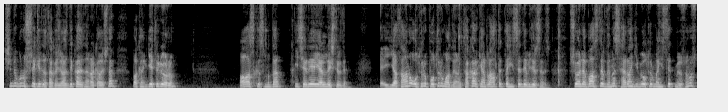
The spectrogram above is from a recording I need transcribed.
Şimdi bunu şu şekilde takacağız. Dikkat edin arkadaşlar. Bakın getiriyorum. Ağız kısmından içeriye yerleştirdim. E, yatağına oturup oturmadığını takarken rahatlıkla hissedebilirsiniz. Şöyle bastırdınız herhangi bir oturma hissetmiyorsunuz.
